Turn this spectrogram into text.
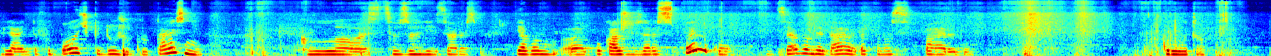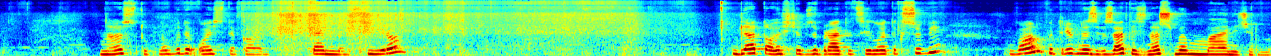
Гляньте, футболочки дуже крутезні. Клас! Це взагалі зараз. Я вам е, покажу зараз спинку. Це виглядає отак воно спереду. Круто. Наступна буде ось така темно-сіра. Для того, щоб забрати цей лотик собі, вам потрібно зв'язатись з нашими менеджерами.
